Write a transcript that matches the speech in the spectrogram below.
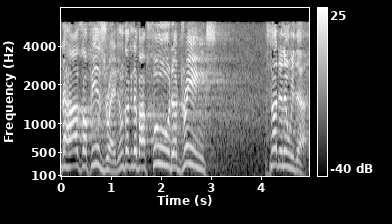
the house of Israel. It's not talking about food or drinks. It's not dealing with that.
